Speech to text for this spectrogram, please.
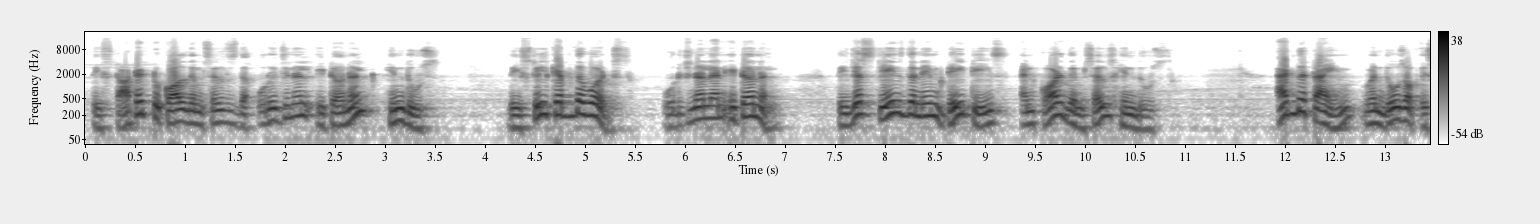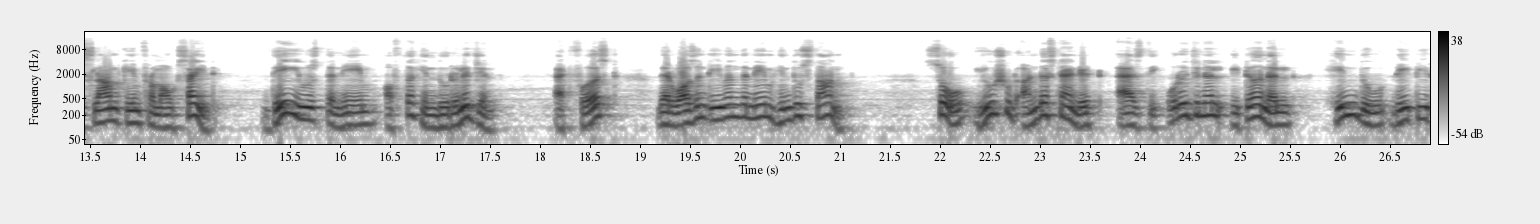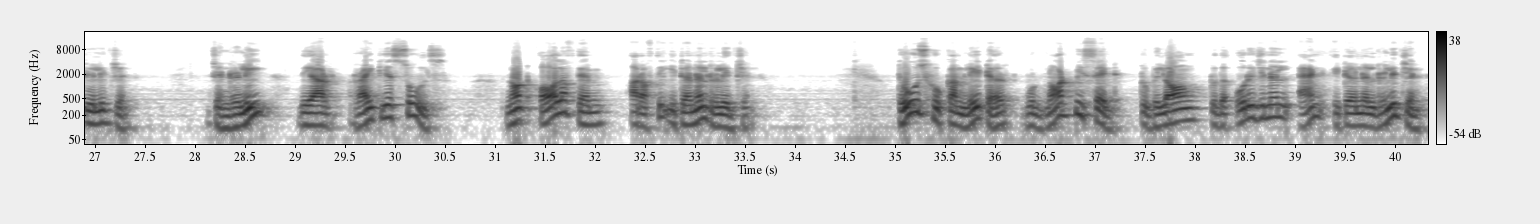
they started to call themselves the original eternal Hindus. They still kept the words original and eternal. They just changed the name deities and called themselves Hindus. At the time when those of Islam came from outside, they used the name of the Hindu religion. At first, there wasn't even the name Hindustan. So, you should understand it as the original eternal Hindu deity religion. Generally, they are righteous souls. Not all of them are of the eternal religion. Those who come later would not be said to belong to the original and eternal religion.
